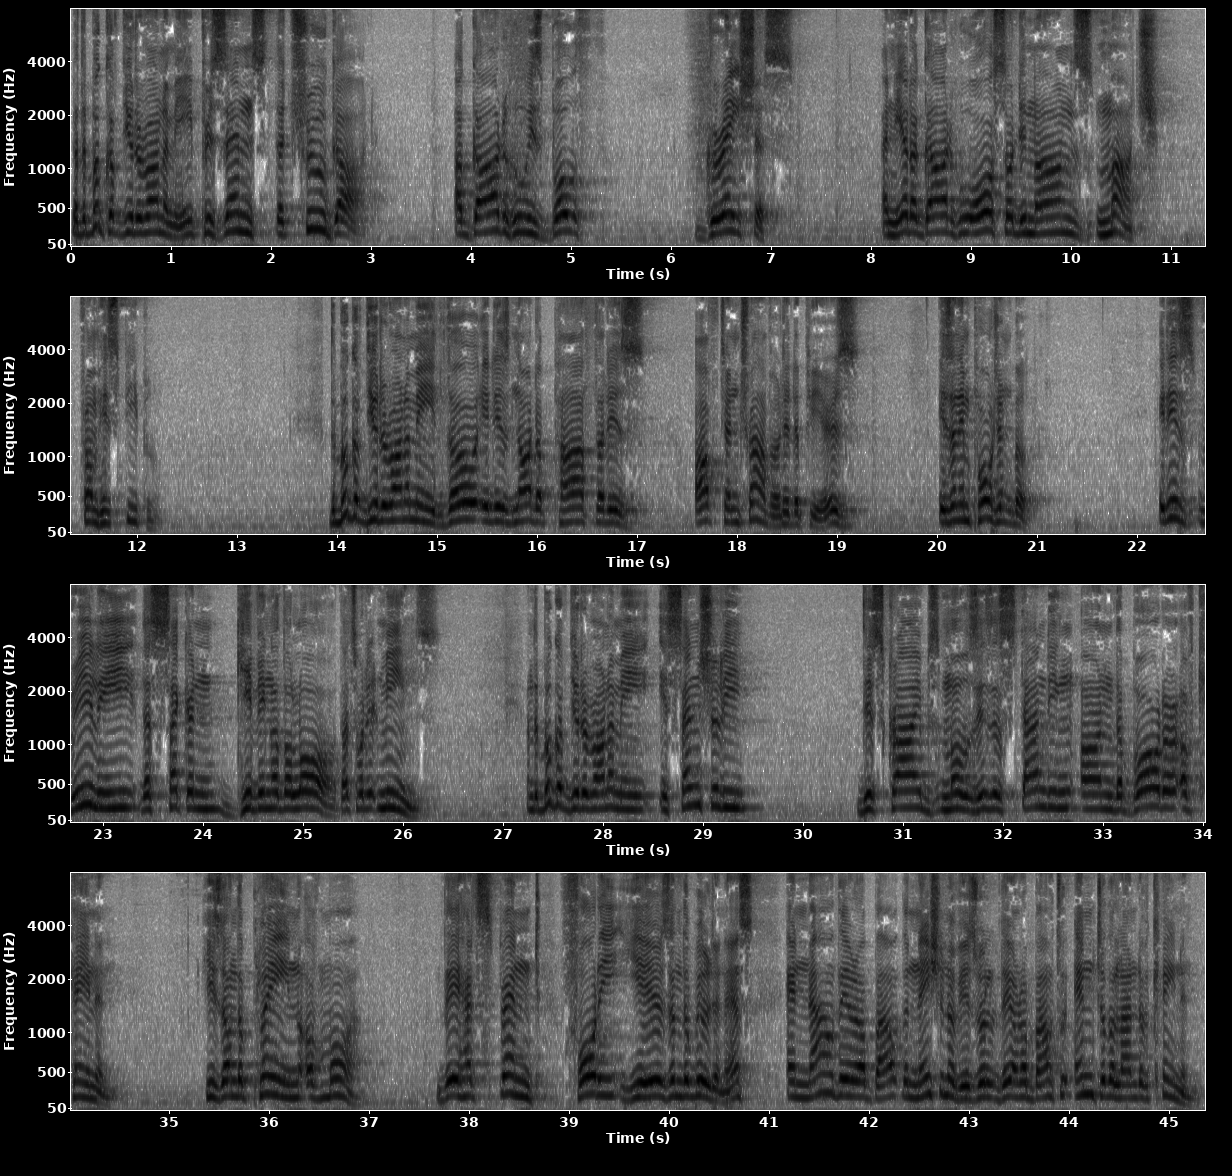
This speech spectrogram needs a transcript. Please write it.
But the book of Deuteronomy presents the true God, a God who is both gracious and yet a God who also demands much from his people. The book of Deuteronomy, though it is not a path that is often traveled, it appears, is an important book. It is really the second giving of the law. That's what it means. And the book of Deuteronomy essentially describes Moses as standing on the border of Canaan. He's on the plain of Moab. They had spent 40 years in the wilderness and now they're about, the nation of Israel, they are about to enter the land of Canaan.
